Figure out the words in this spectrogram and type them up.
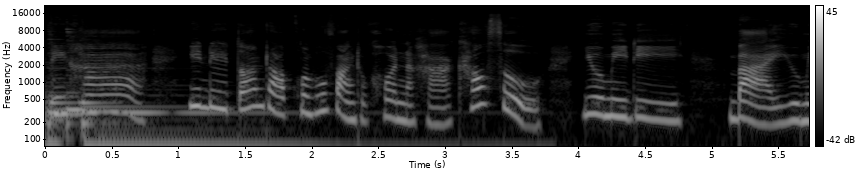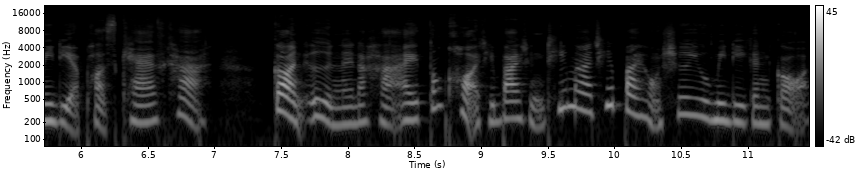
สวัสดีค่ะ ยินดีต้อนรับคุณผู้ฟังทุกคนนะคะ เข้าสู่ยูมีดีบายยูมีเดียพอดแคสต์ค่ะ ก่อนอื่นเลยนะคะ ไอต้องขออธิบายถึงที่มาที่ไปของชื่อยูมีดีกันก่อน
